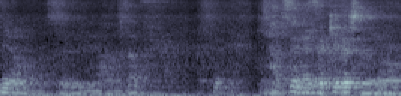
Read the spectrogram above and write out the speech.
ミラモンす、先でしたけど。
